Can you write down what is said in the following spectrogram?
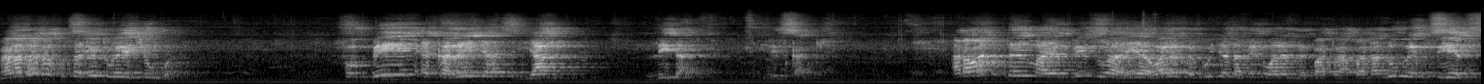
na nataka kusalute wewe Chungwa for being a courageous young leader in this country. And I want to tell my MPs who are here, wale mmekuja na mimi wale mmepata hapa na ndugu MCAs,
